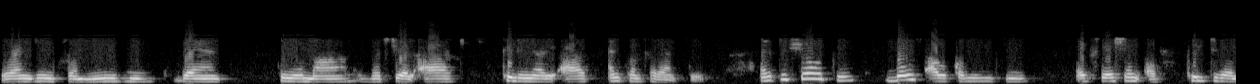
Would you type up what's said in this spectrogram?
ranging from music, dance, cinema, virtual art, culinary arts, and conferences, and to show to both our community expression of cultural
